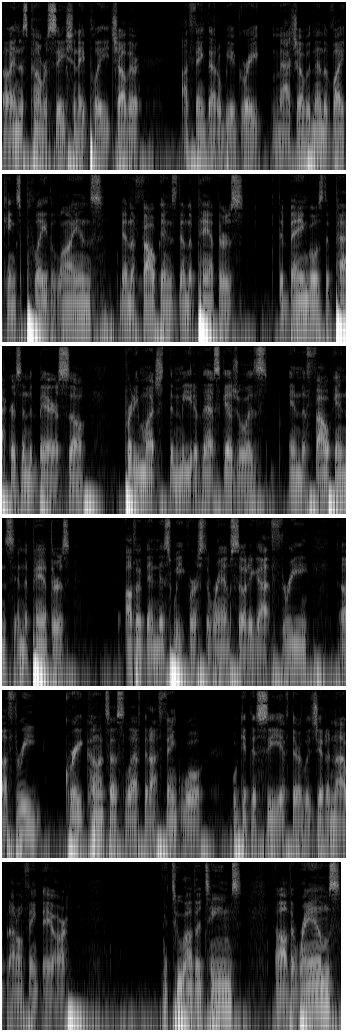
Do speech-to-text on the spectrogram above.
uh, in this conversation. They play each other. I think that'll be a great matchup. And then the Vikings play the Lions, then the Falcons, then the Panthers, the Bengals, the Packers, and the Bears. So pretty much the meat of that schedule is in the Falcons and the Panthers, other than this week versus the Rams. So they got three uh, three great contests left that I think we'll we'll get to see if they're legit or not, but I don't think they are. Two other teams, uh, the Rams,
